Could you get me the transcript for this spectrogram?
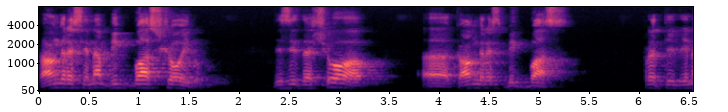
ಕಾಂಗ್ರೆಸ್ಸಿನ ಬಿಗ್ ಬಾಸ್ ಶೋ ಇದು. This is the show of Congress big boss. ಪ್ರತಿದಿನ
